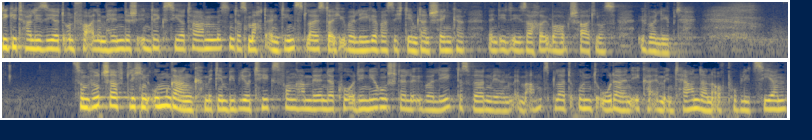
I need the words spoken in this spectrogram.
digitalisiert und vor allem händisch indexiert haben müssen. Das macht ein Dienstleister. Ich überlege, was ich dem dann schenke, wenn die die Sache überhaupt schadlos überlebt. Zum wirtschaftlichen Umgang mit dem Bibliotheksfonds haben wir in der Koordinierungsstelle überlegt, das werden wir im Amtsblatt und oder in EKM intern dann auch publizieren,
